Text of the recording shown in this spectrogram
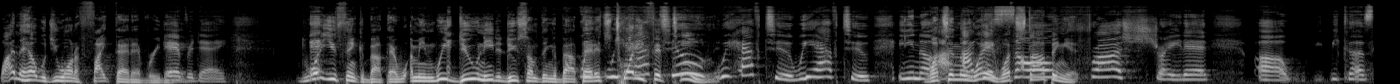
why in the hell would you want to fight that every day? every day. What do you think about that? I mean, we do need to do something about that. We- it's we have 2015. to. We have to. We have to. You know, What's in the I- I way? get What's so stopping it? Frustrated. Uh, because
